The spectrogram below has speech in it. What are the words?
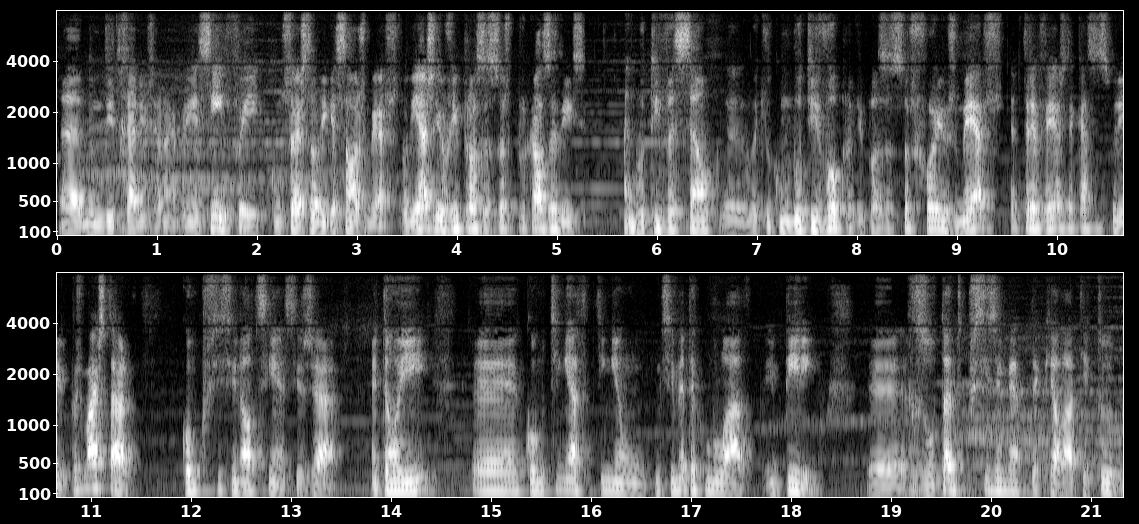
Uh, no Mediterrâneo já não é bem assim, foi começou esta ligação aos meros. Aliás, eu vim para os Açores por causa disso a motivação, eh, aquilo que me motivou para vir para os Açores foi os meros através da caça submarina. Depois, mais tarde, como profissional de ciências já, então aí, eh, como tinha, tinha um conhecimento acumulado, empírico, eh, resultante precisamente daquela atitude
